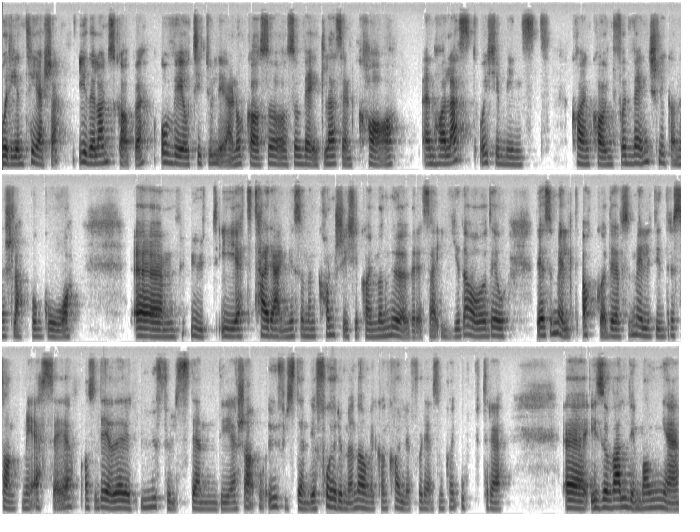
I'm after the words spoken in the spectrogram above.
orientere seg i det landskapet. Og ved å titulere noe, så, så vet leseren hva en har lest, og ikke minst hva en kan forvente, slik at en slipper å gå um, ut i et terreng som en kanskje ikke kan manøvre seg i. Da. og Det er jo det som er litt, akkurat det som er litt interessant med essayet. altså Det er jo den ufullstendige, ufullstendige formen, da, om vi kan kalle det for det, som kan opptre uh, i så veldig mange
